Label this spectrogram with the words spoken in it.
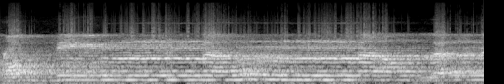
رب إنهن أضللن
